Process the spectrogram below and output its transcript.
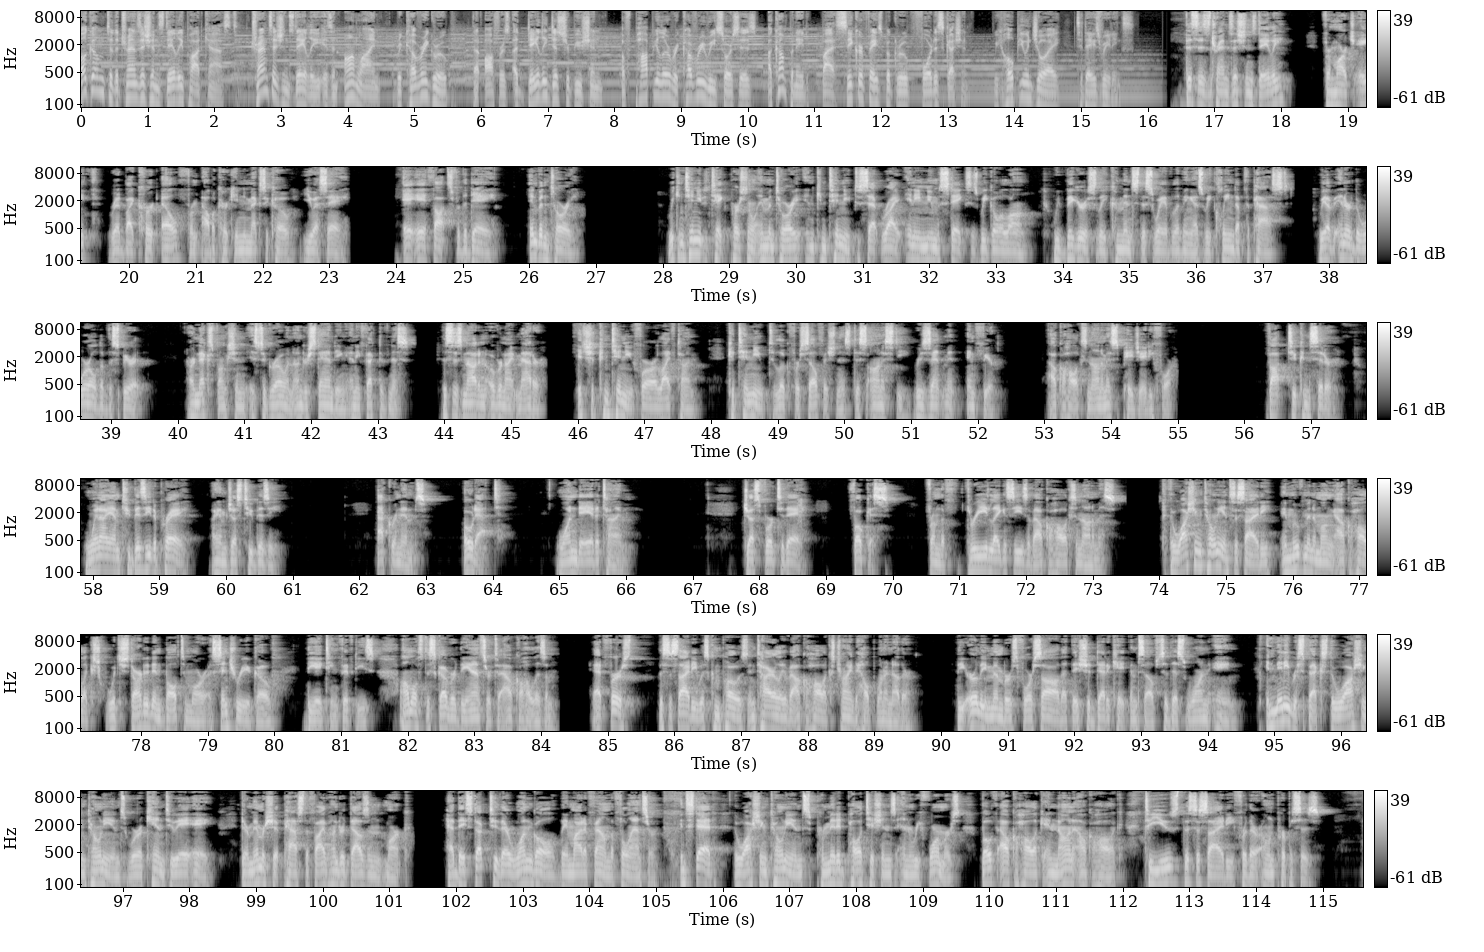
Welcome to the Transitions Daily podcast. Transitions Daily is an online recovery group that offers a daily distribution of popular recovery resources accompanied by a secret Facebook group for discussion. We hope you enjoy today's readings. This is Transitions Daily for March 8th, read by Kurt L. from Albuquerque, New Mexico, USA. AA Thoughts for the Day. Inventory. We continue to take personal inventory and continue to set right any new mistakes as we go along. We vigorously commenced this way of living as we cleaned up the past. We have entered the world of the Spirit. Our next function is to grow in understanding and effectiveness. This is not an overnight matter. It should continue for our lifetime. Continue to look for selfishness, dishonesty, resentment, and fear. Alcoholics Anonymous, page 84. Thought to consider. When I am too busy to pray, I am just too busy. Acronyms. ODAT. One day at a time. Just for today. Focus. From the three legacies of Alcoholics Anonymous. The Washingtonian Society, a movement among alcoholics which started in Baltimore a century ago, the 1850s, almost discovered the answer to alcoholism. At first, the society was composed entirely of alcoholics trying to help one another. The early members foresaw that they should dedicate themselves to this one aim. In many respects, the Washingtonians were akin to AA. Their membership passed the 500,000 mark. Had they stuck to their one goal, they might have found the full answer. Instead, the Washingtonians permitted politicians and reformers, both alcoholic and non-alcoholic, to use the society for their own purposes.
